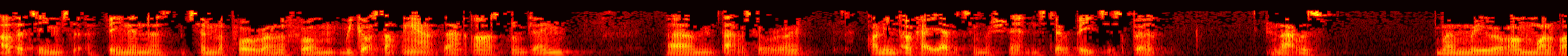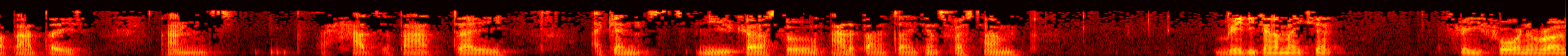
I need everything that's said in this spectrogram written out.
other teams that have been in a similar poor run of form, we got something out of that Arsenal game. Um, that was all right. I mean, okay, Everton was shit and still beat us, but that was when we were on one of our bad days, and had a bad day against Newcastle, had a bad day against West Ham. Really going to make it three, four in a row?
